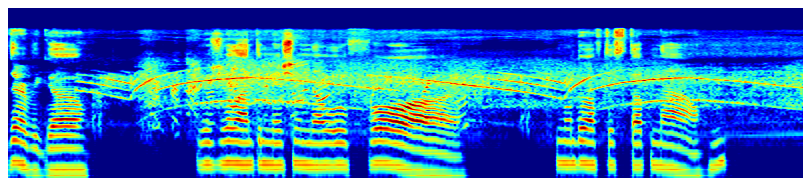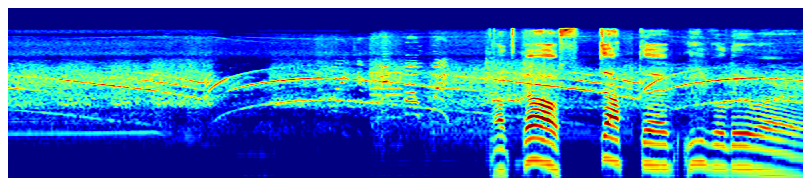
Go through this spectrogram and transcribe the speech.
There we go. Vigilante mission level 4. No, do I have to stop now? Hmm? Let's go! Stop the evildoer!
